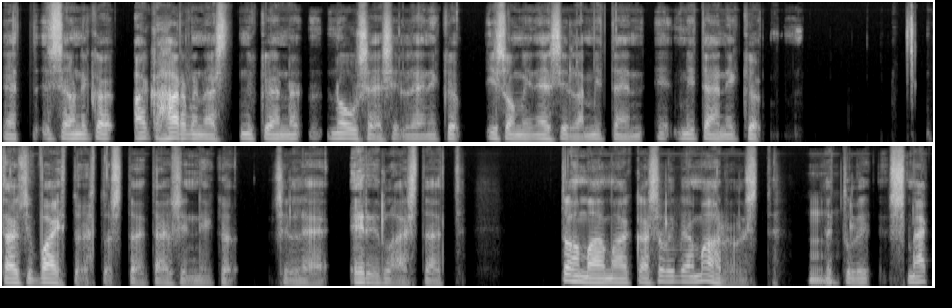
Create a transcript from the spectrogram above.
Et se on niin aika harvinaista, että nykyään nousee silleen niin isommin esillä miten, mitään niin täysin vaihtoehtoista ja täysin niin erilaista. Että tuohon maailman aikaan se oli vielä mahdollista. Mm. Että tuli Smack,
